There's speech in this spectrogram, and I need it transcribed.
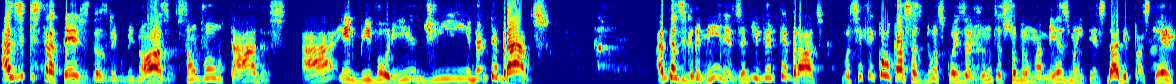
As estratégias das leguminosas são voltadas à herbivoria de invertebrados. A das gramíneas é de vertebrados. Você quer colocar essas duas coisas juntas sobre uma mesma intensidade de pastejo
